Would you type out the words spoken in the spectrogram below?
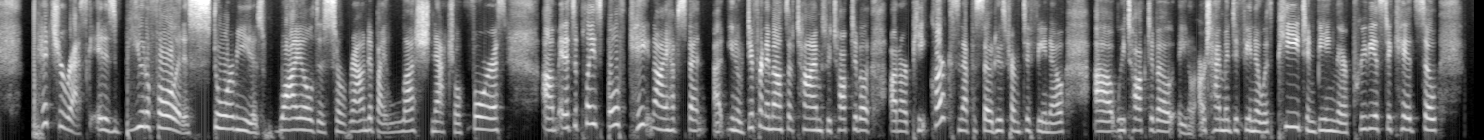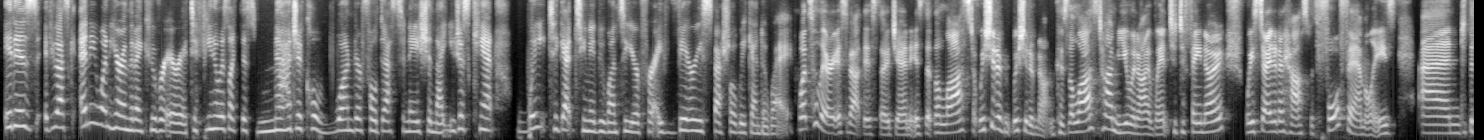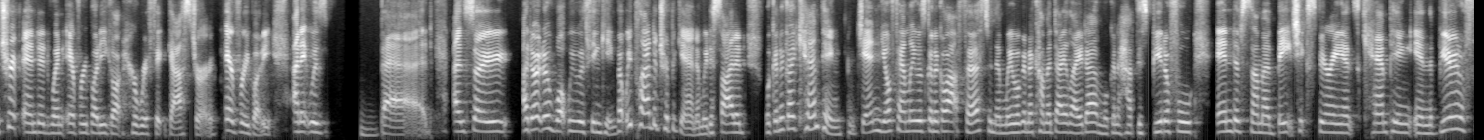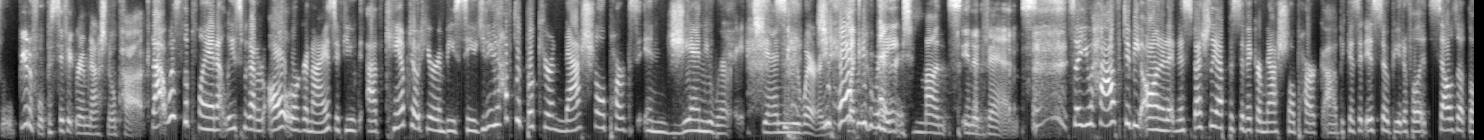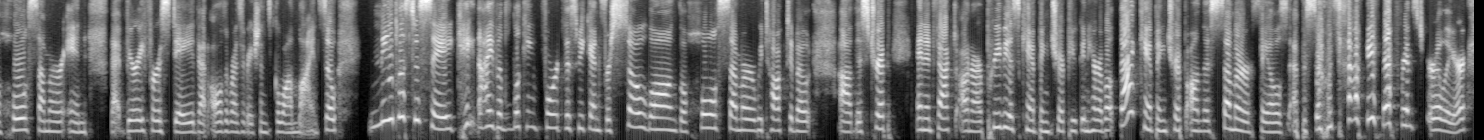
picturesque. It is beautiful. It is stormy. It is wild. It is surrounded by lush natural forest. Um, and it's a place both Kate and I have spent, uh, you know, different amounts of times. We talked about on our Pete Clarkson episode, who's from Tofino. Uh, we talked about, you know, our time in Tofino with Pete and being there previous to kids. So it is, if you ask anyone here in the Vancouver area, Tofino is like this magical, wonderful destination that you just can't wait to get to maybe once a year for a very special weekend away. What's hilarious about this though, Jen, is that the last we should have we should have known because the last time you and I went to Tofino, we stayed in a house with four families and the trip ended when everybody got horrific gastro. Everybody. And it was bad. And so I don't know what we were thinking, but we planned a trip again and we decided we're going to go camping. Jen, your family was going to go out first, and then we were going to come a day later and we're going to have this beautiful end of summer beach experience camping in the beautiful, beautiful Pacific Rim National Park. That was the plan. At least we got it all organized. If you have camped out here in BC, you know, you have to book your national parks in January. January. So, January. Like eight months in advance. so you have to be on it. And especially at Pacific Rim National Park, uh, because it is so beautiful. It sells out the whole summer in that very first day that all the reservations go online. So, needless to say, Kate and I have been looking forward to this weekend for so long. The whole summer, we talked about uh, this trip. And in fact, on our previous camping trip, you can hear about that camping trip on the summer fails episodes that we referenced earlier.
